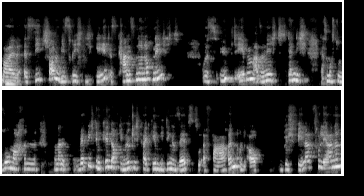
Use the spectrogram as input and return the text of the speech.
weil mhm. es sieht schon, wie es richtig geht, es kann es nur noch nicht. Und es übt eben, also nicht ständig, das musst du so machen, sondern wirklich dem Kind auch die Möglichkeit geben, die Dinge selbst zu erfahren und auch durch Fehler zu lernen,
